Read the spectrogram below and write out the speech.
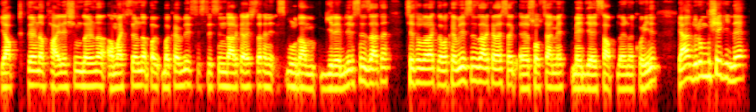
yaptıklarına, paylaşımlarına, amaçlarına bakabilirsiniz. Sitesinde arkadaşlar hani buradan girebilirsiniz. Zaten chat olarak da bakabilirsiniz arkadaşlar e, sosyal medya hesaplarına coin'in. Yani durum bu şekilde.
